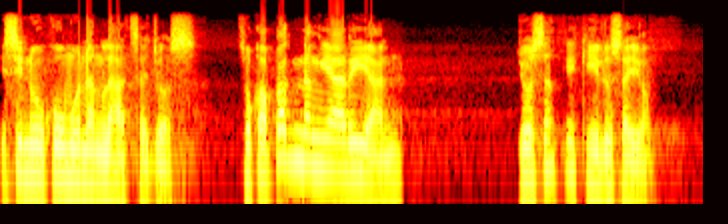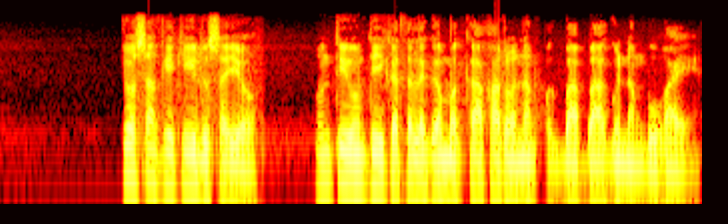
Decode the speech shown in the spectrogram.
Isinuko mo ng lahat sa Diyos. So kapag nangyari yan, Diyos ang kikilo sa iyo. Diyos ang kikilo sa iyo. Unti-unti ka talaga magkakaroon ng pagbabago ng buhay.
